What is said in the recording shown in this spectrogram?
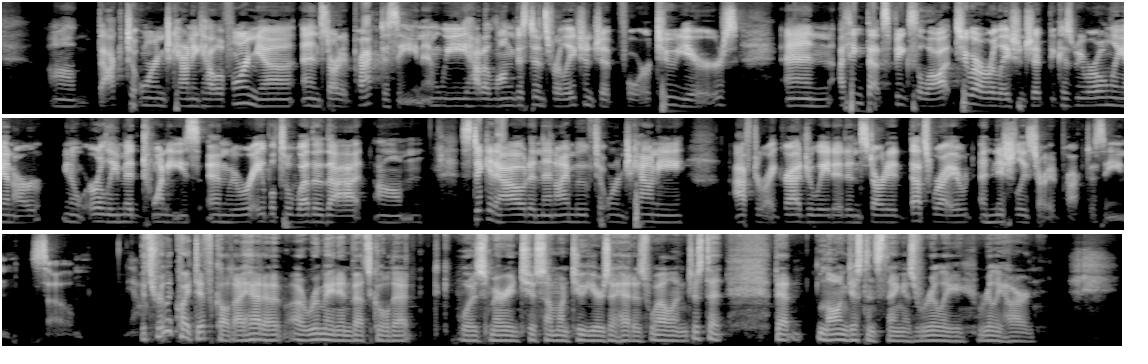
um, back to Orange County, California, and started practicing. And we had a long distance relationship for two years, and I think that speaks a lot to our relationship because we were only in our you know early mid 20s and we were able to weather that um, stick it out and then i moved to orange county after I graduated and started. That's where I initially started practicing. So, yeah. It's really quite difficult. I had a, a, roommate in vet school that was married to someone two years ahead as well, and just that that long distance thing is really really hard.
